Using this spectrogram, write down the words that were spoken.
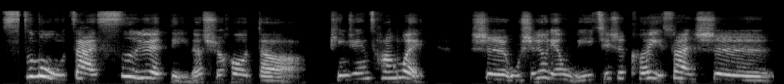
私募在四月底的时候的平均仓位是五十六点五一，其实可以算是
